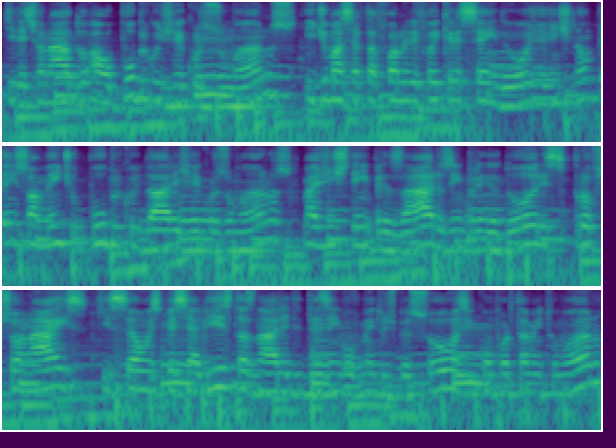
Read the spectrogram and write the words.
direcionado ao público de recursos humanos e de uma certa forma ele foi crescendo. Hoje a gente não tem somente o público da área de recursos humanos, mas a gente tem empresários, empreendedores, profissionais que são especialistas na área de desenvolvimento de pessoas e comportamento humano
